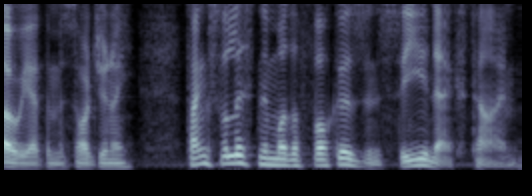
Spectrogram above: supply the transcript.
Oh yeah, the misogyny. Thanks for listening, motherfuckers, and see you next time.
